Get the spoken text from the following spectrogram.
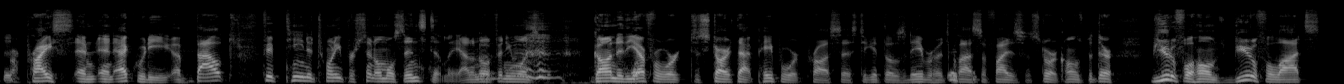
price and, and equity about 15 to 20% almost instantly. I don't know if anyone's gone to the effort work to start that paperwork process to get those neighborhoods classified as historic homes, but they're beautiful homes, beautiful lots.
